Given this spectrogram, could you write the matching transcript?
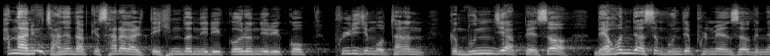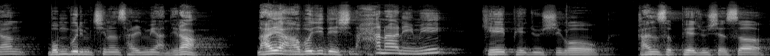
하나님의 자녀답게 살아갈 때 힘든 일이 있고 어려운 일이 있고 풀리지 못하는 그 문제 앞에서 내 혼자서 문제 풀면서 그냥 몸부림치는 삶이 아니라 나의 아버지 대신 하나님이 개입해 주시고 간섭해 주셔서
